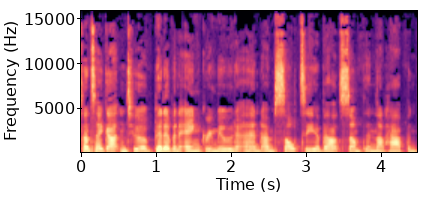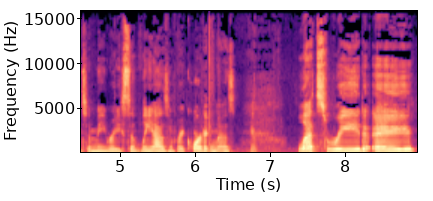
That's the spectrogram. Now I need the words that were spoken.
Since I got into a bit of an angry mood and I'm salty about something that happened to me recently as of recording this, let's read a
